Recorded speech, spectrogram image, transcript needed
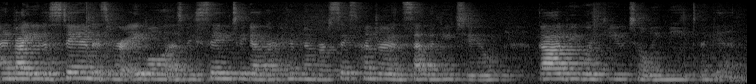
I invite you to stand as you are able as we sing together hymn number 672, God be with you till we meet again.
